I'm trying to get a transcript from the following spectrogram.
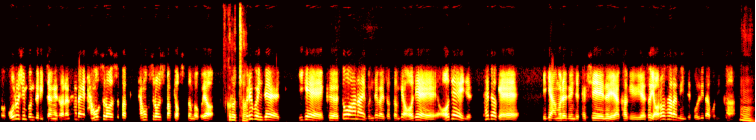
뭐 모르신 분들 입장에서는 상당히 당혹스러울 수밖에 당혹스러울 수밖에 없었던 거고요. 그렇죠. 그리고 이제 이게 그 또 하나의 문제가 있었던 게 어제 어제 이제 새벽에 이게 아무래도 이제 백신을 예약하기 위해서 여러 사람이 이제 몰리다 보니까 음.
